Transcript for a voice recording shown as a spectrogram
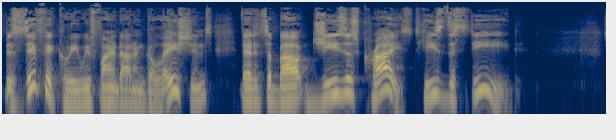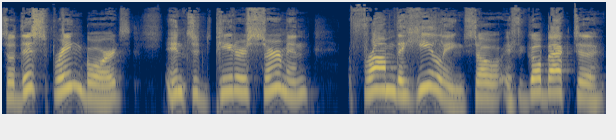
specifically, we find out in Galatians that it's about Jesus Christ. He's the seed. So this springboards into Peter's sermon from the healing. So if you go back to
